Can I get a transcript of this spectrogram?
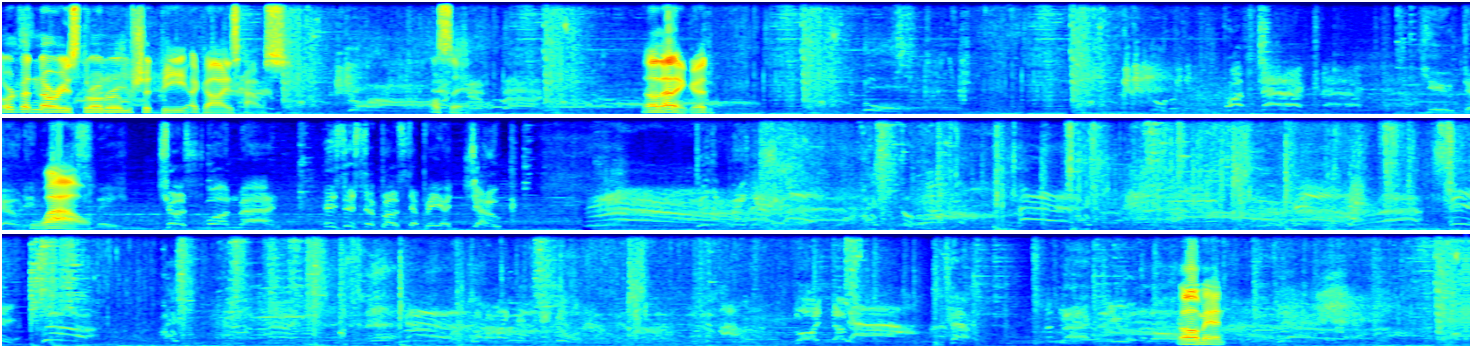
Lord Vetinari's throne room should be a guy's house. I'll say it. Oh, that ain't good. You don't Wow. me. Just one man. Is this supposed to be a joke? Oh man.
